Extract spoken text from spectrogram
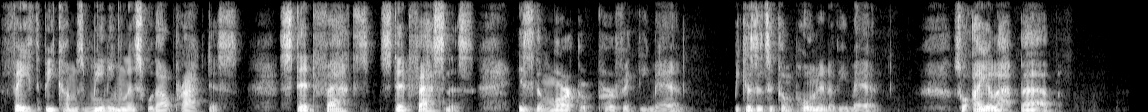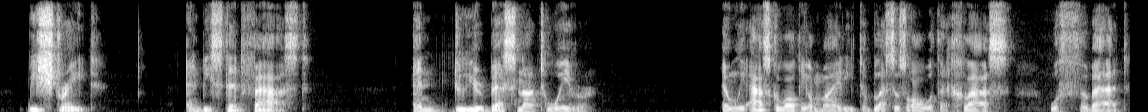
faith becomes meaningless without practice. Steadfast, steadfastness is the mark of perfect Iman because it's a component of Iman. So, Ayyul Ahbab, be straight and be steadfast and do your best not to waver. And we ask Allah the Almighty to bless us all with ikhlas, with thabat.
